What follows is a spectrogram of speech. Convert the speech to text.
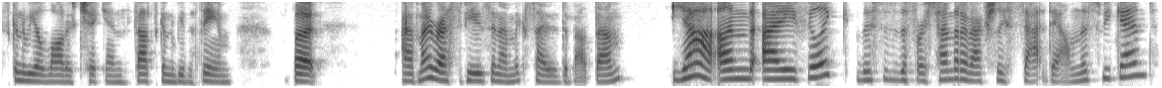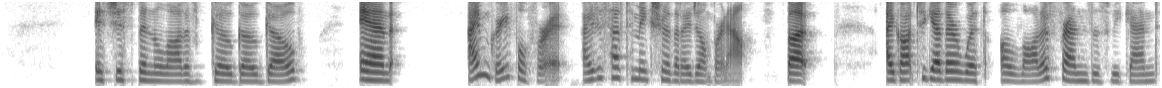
is going to be a lot of chicken. That's going to be the theme. But I have my recipes and I'm excited about them. Yeah, and I feel like this is the first time that I've actually sat down this weekend it's just been a lot of go, go, go. And I'm grateful for it. I just have to make sure that I don't burn out. But I got together with a lot of friends this weekend.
